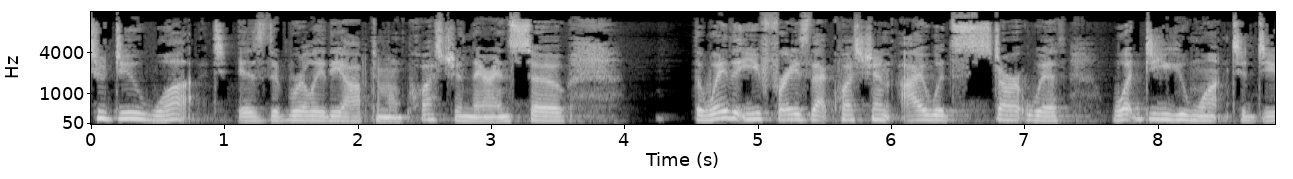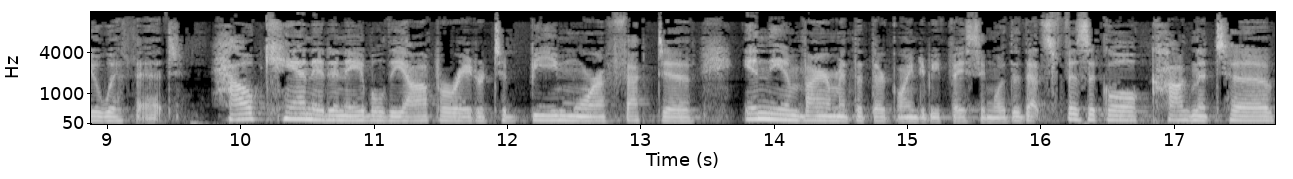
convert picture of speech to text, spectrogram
To do what is the, really the optimum question there. And so the way that you phrase that question, I would start with what do you want to do with it? how can it enable the operator to be more effective in the environment that they're going to be facing, whether that's physical, cognitive,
